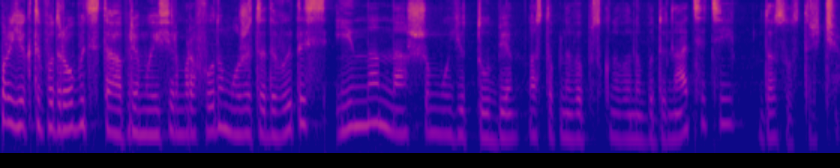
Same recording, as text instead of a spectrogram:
Проєкти подробиць та прямий ефір марафону можете дивитись і на нашому Ютубі. Наступний випуск новин об 11. До зустрічі.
